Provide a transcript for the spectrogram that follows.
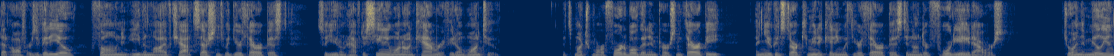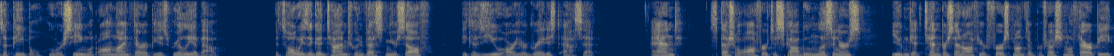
that offers video, phone, and even live chat sessions with your therapist so you don't have to see anyone on camera if you don't want to. It's much more affordable than in person therapy, and you can start communicating with your therapist in under 48 hours. Join the millions of people who are seeing what online therapy is really about. It's always a good time to invest in yourself because you are your greatest asset. And special offer to Skaboom listeners, you can get 10% off your first month of professional therapy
